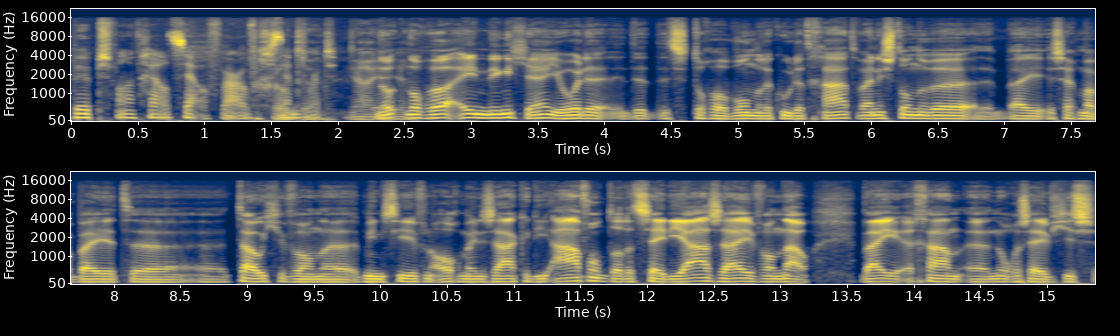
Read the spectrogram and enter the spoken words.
bubs van het geld zelf waarover gestemd wordt. Ja, ja, ja. Nog, wel één dingetje. Hè. Je hoorde, het is toch wel wonderlijk hoe dat gaat. Wanneer stonden we bij, zeg maar, bij het uh, touwtje van uh, het ministerie van Algemene Zaken die avond dat het CDA zei van nou, wij gaan nog eens eventjes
